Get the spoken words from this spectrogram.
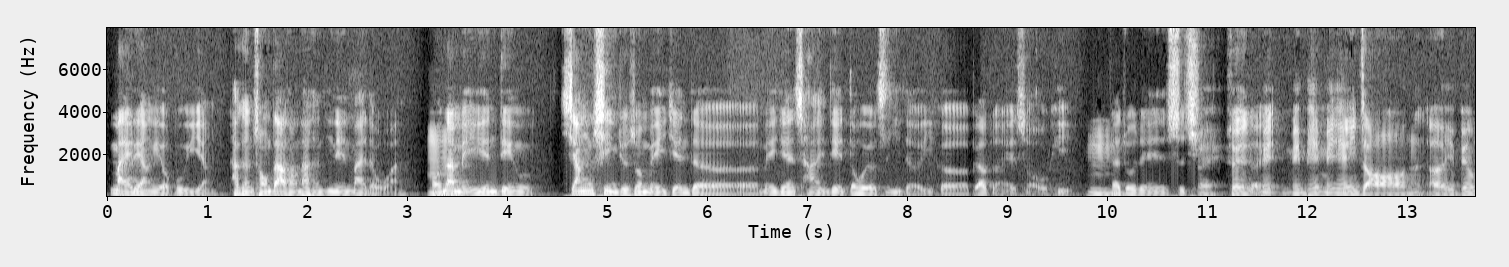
卖量也有不一样。他可能冲大桶，他可能今年卖得完。哦，那每一间店有。相信就是说，每一间的每一间的茶饮店都会有自己的一个标准 SOP，嗯，在做这件事情。对，所以每每天每天一早，呃，也不用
